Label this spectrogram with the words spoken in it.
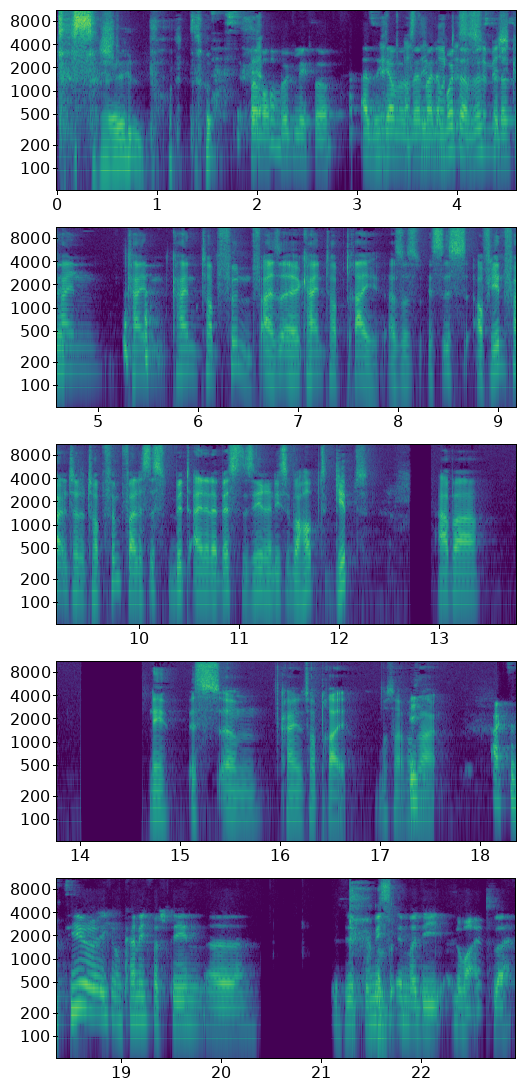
das Höllenprodukt. Das ist aber auch wirklich so. Also ich glaube, wenn meine Mutter wüsste, dass kein kein kein Top 5, also äh, kein Top 3. Also es, es ist auf jeden Fall unter der Top 5, weil es ist mit einer der besten Serien, die es überhaupt gibt. Aber nee, ist ähm, keine Top 3, muss man einfach ich sagen. Akzeptiere ich und kann ich verstehen, äh, es wird für mich also, immer die Nummer 1 bleiben.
